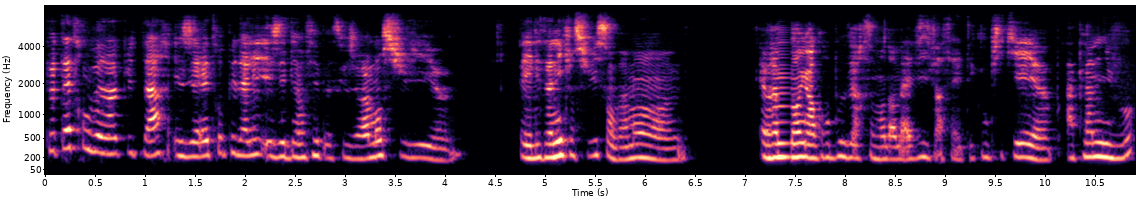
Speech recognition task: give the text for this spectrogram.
Peut-être on verra plus tard. Et j'ai rétro-pédalé et j'ai bien fait parce que j'ai vraiment suivi. Et euh, les années qui ont suivi sont vraiment. Euh, vraiment eu un gros bouleversement dans ma vie. Enfin, ça a été compliqué euh, à plein de niveaux.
